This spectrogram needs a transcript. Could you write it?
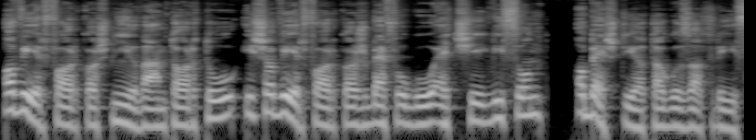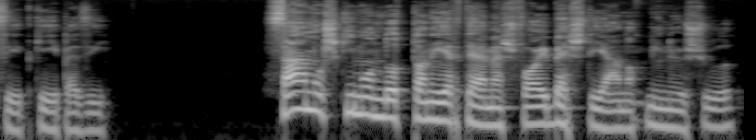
a vérfarkas nyilvántartó és a vérfarkas befogó egység viszont a bestia tagozat részét képezi. Számos kimondottan értelmes faj bestiának minősül,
